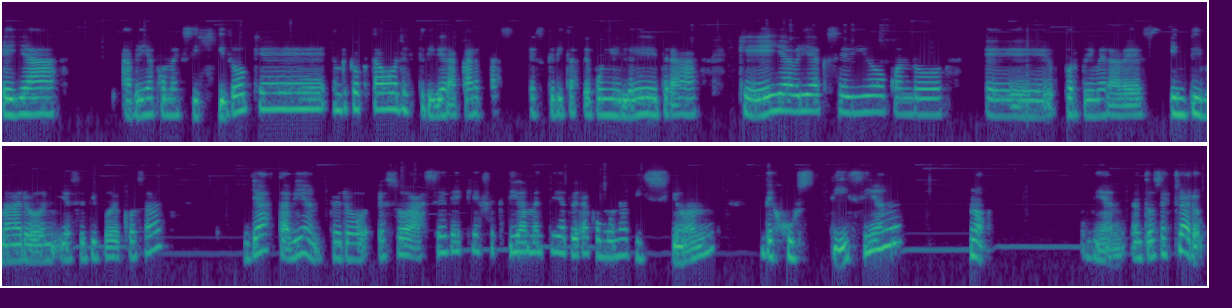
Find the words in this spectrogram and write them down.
ella habría como exigido que Enrique VIII le escribiera cartas escritas de puño y letra, que ella habría accedido cuando eh, por primera vez intimaron y ese tipo de cosas, ya está bien, pero eso hace de que efectivamente ella tuviera como una visión de justicia. No. Bien, entonces, claro,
